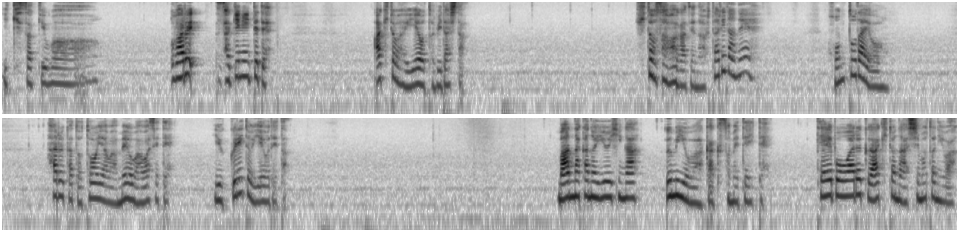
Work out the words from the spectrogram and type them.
行き先は、悪い先に行ってて。秋とは家を飛び出した。人騒がせな二人だね。本当だよ。はるかと東野は目を合わせて、ゆっくりと家を出た。真ん中の夕日が海を赤く染めていて、堤防を歩く秋人の足元には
